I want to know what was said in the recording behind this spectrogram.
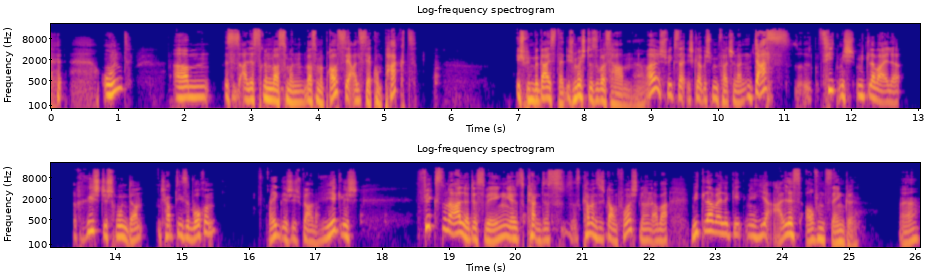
und ähm, es ist alles drin, was man, was man braucht. Sehr, alles sehr kompakt. Ich bin begeistert. Ich möchte sowas haben. Aber ich, wie gesagt, ich glaube, ich bin im falschen Land. Und das zieht mich mittlerweile richtig runter. Ich habe diese Woche, wirklich, ich war wirklich fix und alle deswegen. Jetzt kann, das, das kann man sich kaum vorstellen, aber mittlerweile geht mir hier alles auf den Senkel. Ja?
